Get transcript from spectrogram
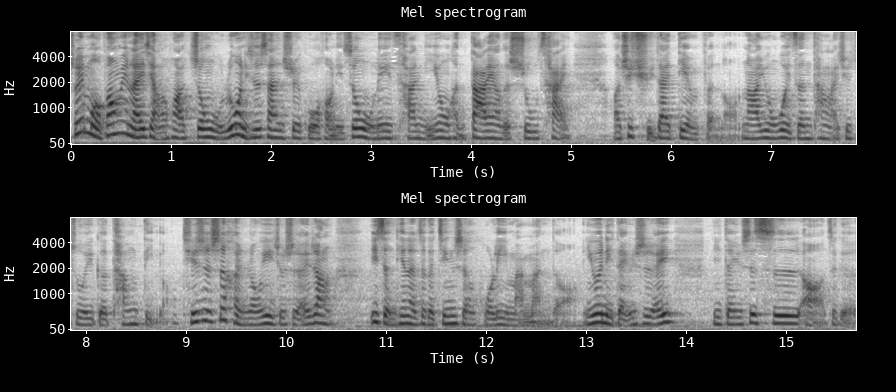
所以某方面来讲的话，中午如果你是三十岁过后，你中午那一餐你用很大量的蔬菜啊去取代淀粉哦，那用味增汤来去做一个汤底哦，其实是很容易就是诶让一整天的这个精神活力满满的哦，因为你等于是诶你等于是吃啊这个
